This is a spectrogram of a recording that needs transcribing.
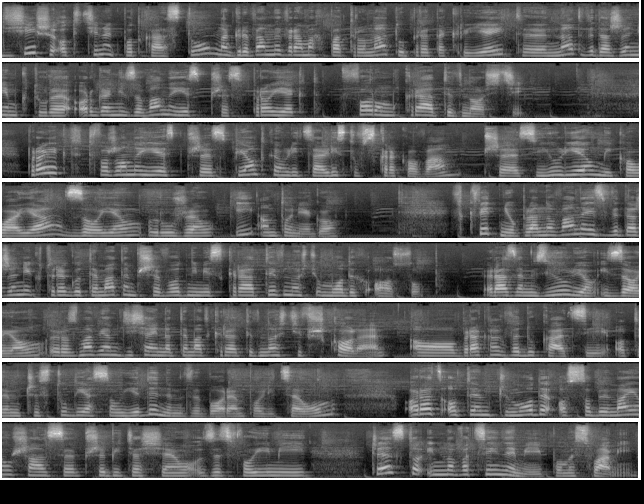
Dzisiejszy odcinek podcastu nagrywamy w ramach patronatu Preta Create nad wydarzeniem, które organizowane jest przez projekt Forum Kreatywności. Projekt tworzony jest przez piątkę licealistów z Krakowa, przez Julię, Mikołaja, Zoję, Różę i Antoniego. W kwietniu planowane jest wydarzenie, którego tematem przewodnim jest kreatywność u młodych osób. Razem z Julią i Zoją rozmawiam dzisiaj na temat kreatywności w szkole, o brakach w edukacji, o tym, czy studia są jedynym wyborem po liceum oraz o tym, czy młode osoby mają szansę przebicia się ze swoimi często innowacyjnymi pomysłami.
